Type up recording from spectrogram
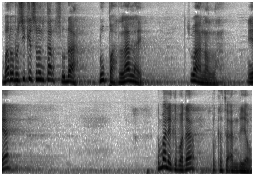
Baru berzikir sebentar, sudah lupa, lalai. Subhanallah. Ya. Kembali kepada perkataan beliau.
